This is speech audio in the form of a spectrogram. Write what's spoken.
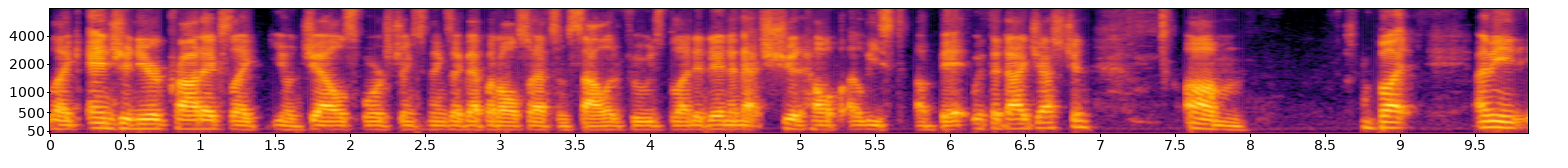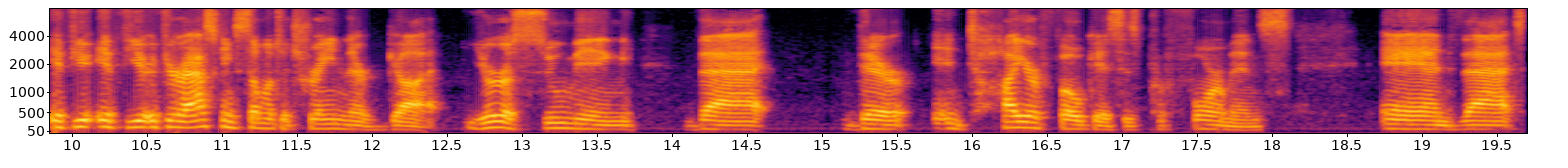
like engineered products like you know gel sports drinks and things like that but also have some solid foods blended in and that should help at least a bit with the digestion. Um but i mean if you if you if you're asking someone to train their gut you're assuming that their entire focus is performance and that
